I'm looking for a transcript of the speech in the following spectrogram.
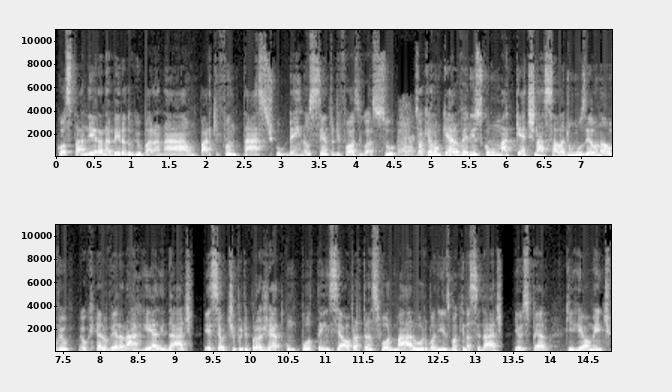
Costaneira na beira do Rio Paraná, um parque fantástico bem no centro de Foz do Iguaçu. Só que eu não quero ver isso como maquete na sala de um museu, não, viu? Eu quero ver na realidade. Esse é o tipo de projeto com potencial para transformar o urbanismo aqui na cidade e eu espero que realmente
